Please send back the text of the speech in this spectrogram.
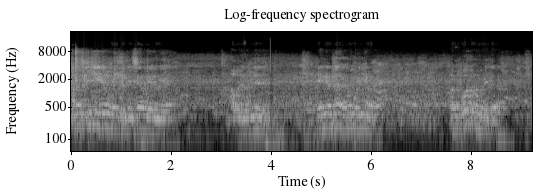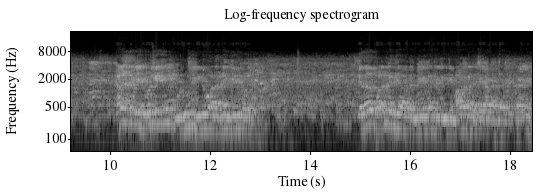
நம்ம செஞ்சு ஏழுமுறை சேவை ஏழ்மைய. அவர் வந்து எங்க இடத்துல ரொம்ப பிடிக்கும் அவர். அவர் போர் குணம் படித்தவர் கழகத்தினுடைய கொள்கையில் முழு ஈடுபாடான ஈடுபாடு. ஏதாவது பலன் கருதி நிகழ்த்தத்திற்கு இங்கே மாவட்ட செயலாளராக இருக்கிறார்கள்.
